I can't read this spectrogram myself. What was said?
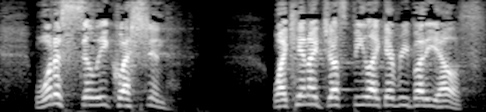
what a silly question. Why can't I just be like everybody else?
